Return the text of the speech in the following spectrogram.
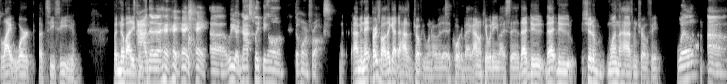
light work of TCU, but nobody thinks. Ah, no, no, hey, hey, hey, hey. Uh, we are not sleeping on the Horned Frogs. I mean, they, first of all, they got the Heisman Trophy winner over there, the quarterback. I don't care what anybody says. That dude, that dude should have won the Heisman Trophy. Well, uh,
